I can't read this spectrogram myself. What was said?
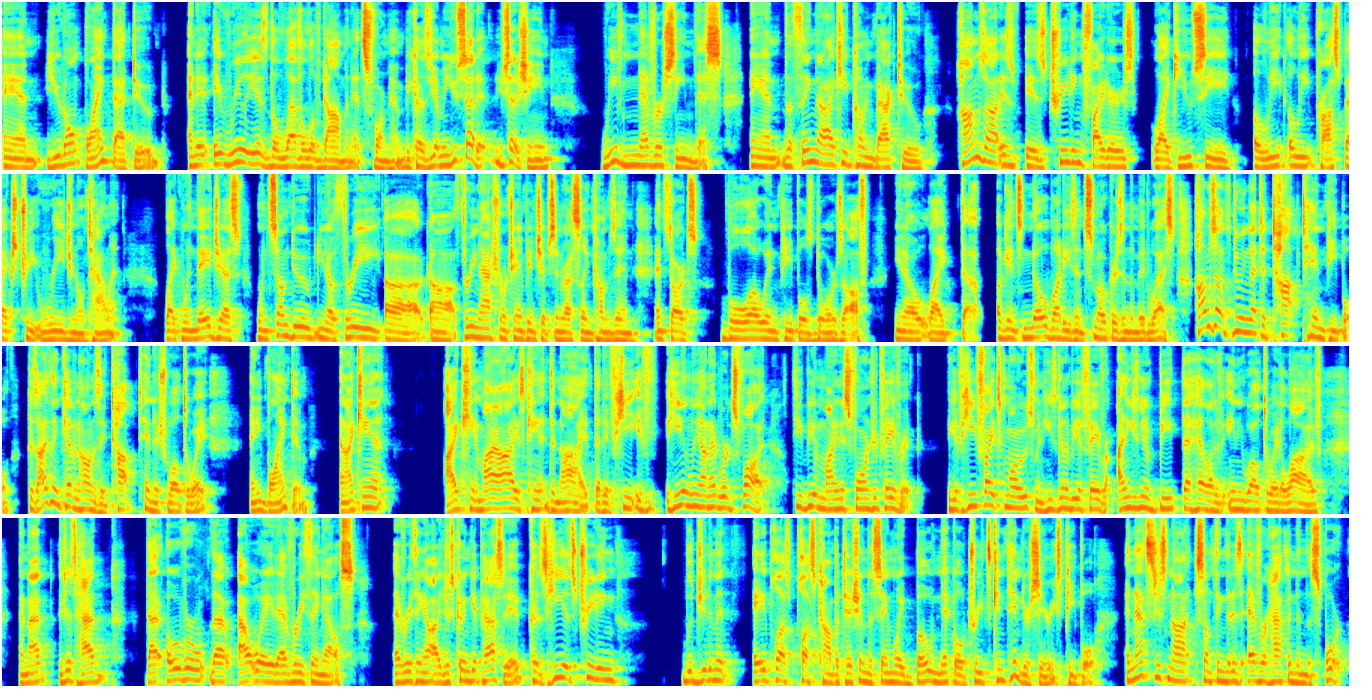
and you don't blank that dude. And it, it really is the level of dominance from him because I mean you said it. You said it, Shaheen. We've never seen this. And the thing that I keep coming back to, Hamzat is is treating fighters like you see elite elite prospects treat regional talent. Like when they just when some dude, you know, three uh, uh, three national championships in wrestling comes in and starts blowing people's doors off. You know, like the, against nobodies and smokers in the Midwest. Hamzat's doing that to top 10 people because I think Kevin Holland is a top 10 ish welterweight and he blanked him. And I can't, I can't, my eyes can't deny that if he, if he and Leon Edwards fought, he'd be a minus 400 favorite. Like if he fights Kamaru Usman, he's going to be a favorite. I think he's going to beat the hell out of any welterweight alive. And that just had that over, that outweighed everything else everything else, I just couldn't get past it because he is treating legitimate A plus plus competition the same way Bo Nickal treats contender series people. And that's just not something that has ever happened in the sport.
